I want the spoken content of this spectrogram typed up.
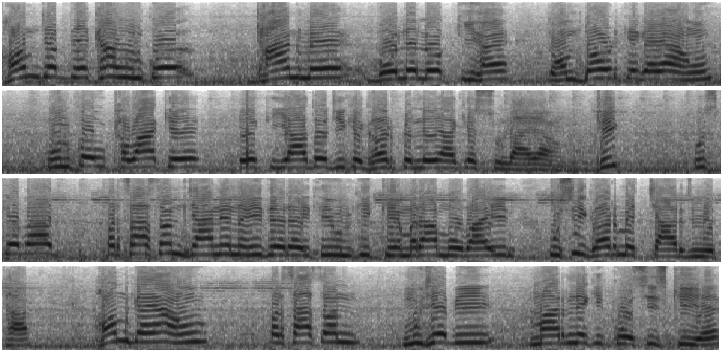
हम जब देखा उनको धान में बोले लोग की हैं तो हम दौड़ के गया हूँ। उनको उठवा के एक यादव जी के घर पे ले आके सुनाया। हूँ ठीक? उसके बाद प्रशासन जाने नहीं दे रही थी उनकी कैमरा मोबाइल उसी घर में चार्ज में था। हम गया हूँ प्रशासन मुझे भी मारने की कोशिश की है।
